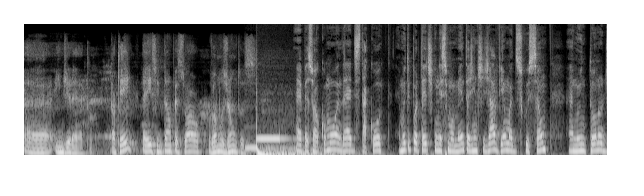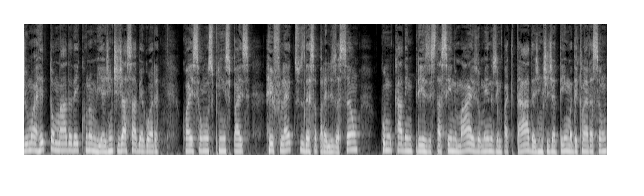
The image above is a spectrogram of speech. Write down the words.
uh, indireto. Ok? É isso então, pessoal. Vamos juntos. É, pessoal, como o André destacou, é muito importante que nesse momento a gente já vê uma discussão uh, no entorno de uma retomada da economia. A gente já sabe agora quais são os principais reflexos dessa paralisação, como cada empresa está sendo mais ou menos impactada, a gente já tem uma declaração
